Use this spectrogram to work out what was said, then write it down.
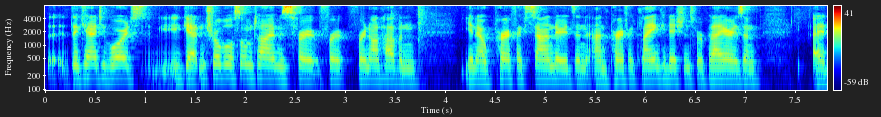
the county board you get in trouble sometimes for, for, for not having you know perfect standards and, and perfect playing conditions for players. And uh,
